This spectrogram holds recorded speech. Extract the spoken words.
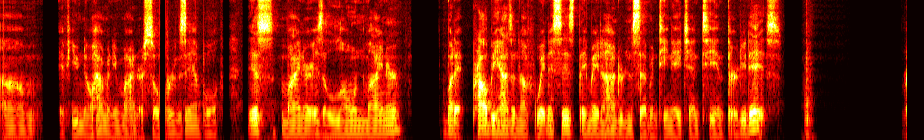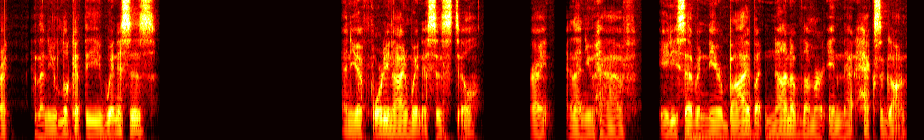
Um, if you know how many miners. So for example, this miner is a lone miner, but it probably has enough witnesses. They made 117 HNT in 30 days. Right. And then you look at the witnesses and you have 49 witnesses still, right? And then you have 87 nearby, but none of them are in that hexagon.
